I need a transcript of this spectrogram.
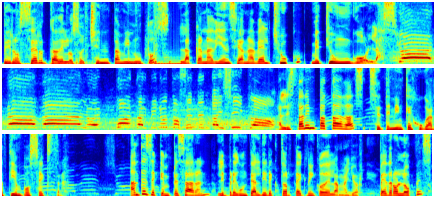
Pero cerca de los 80 minutos, la canadiense Anabel Chuku metió un golazo. ¡Canadá! Lo empata al minuto 75. Al estar empatadas, se tenían que jugar tiempos extra. Antes de que empezaran, le pregunté al director técnico de la mayor, Pedro López,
